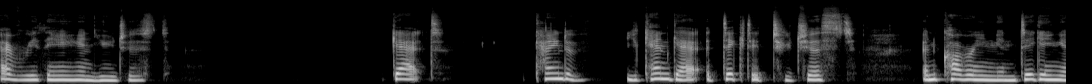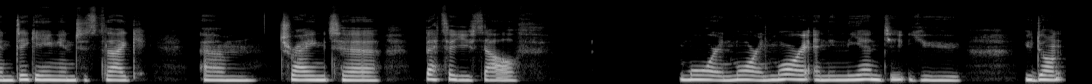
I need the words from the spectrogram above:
everything, and you just get kind of, you can get addicted to just uncovering and digging and digging and just like um, trying to better yourself more and more and more. And in the end you you, don't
